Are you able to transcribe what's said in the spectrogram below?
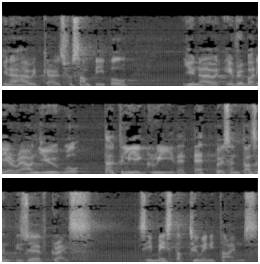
You know how it goes. For some people, you know, everybody around you will totally agree that that person doesn't deserve grace because he messed up too many times.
